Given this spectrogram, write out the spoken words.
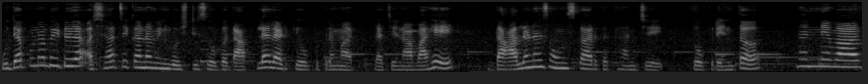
उद्या पुन्हा भेटूया अशाच एका नवीन गोष्टीसोबत आपल्या लाडके उपक्रमात. त्याचे नाव आहे दालन संस्कार कथांचे. तोपर्यंत धन्यवाद.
